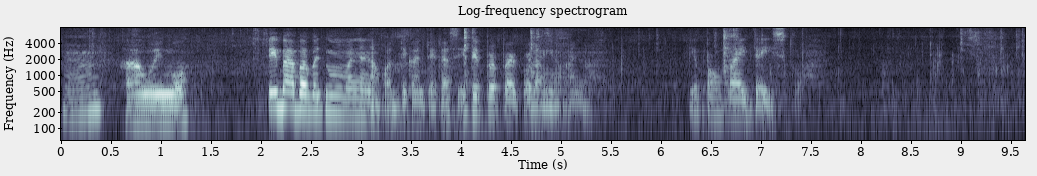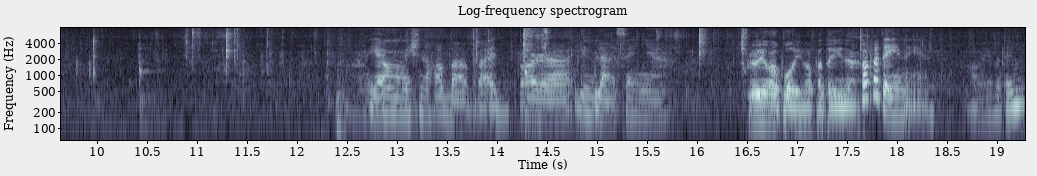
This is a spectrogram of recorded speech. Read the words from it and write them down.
Hmm? Hahanguin mo? So, ibababad mo muna ng konti-konti. Tapos, ipiprepare ko lang yung ano. Yung pang fried rice ko. Hayaan mo siya nakababad para yung lasa niya. Pero yung apoy, mapatay na. Papatayin na yan. Okay, patayin mo.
